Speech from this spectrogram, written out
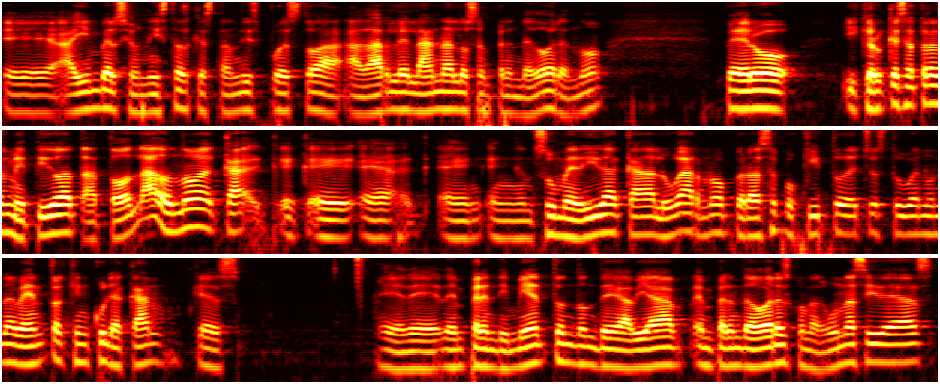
eh, hay inversionistas que están dispuestos a, darle lana a los emprendedores, ¿no? Pero y creo que se ha transmitido a, todos lados, ¿no? Eh, eh, en, su medida a cada lugar, ¿no? Pero hace poquito, de hecho, estuve en un evento aquí en Culiacán, que es de, emprendimiento, en donde había emprendedores con algunas ideas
